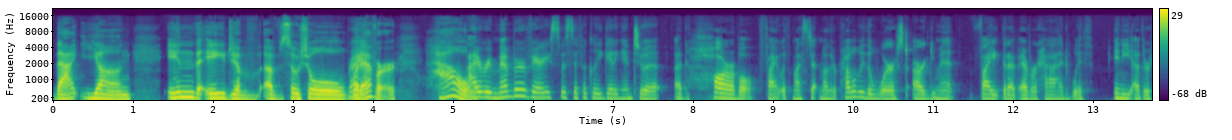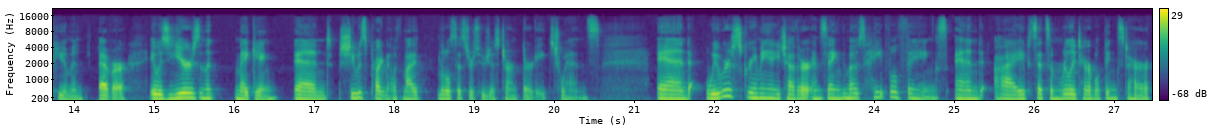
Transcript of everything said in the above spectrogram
that young in the age of of social right. whatever. How? I remember very specifically getting into a, a horrible fight with my stepmother, probably the worst argument fight that I've ever had with any other human ever. It was years in the making, and she was pregnant with my little sisters who just turned 30, twins. And we were screaming at each other and saying the most hateful things. And I said some really terrible things to her.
